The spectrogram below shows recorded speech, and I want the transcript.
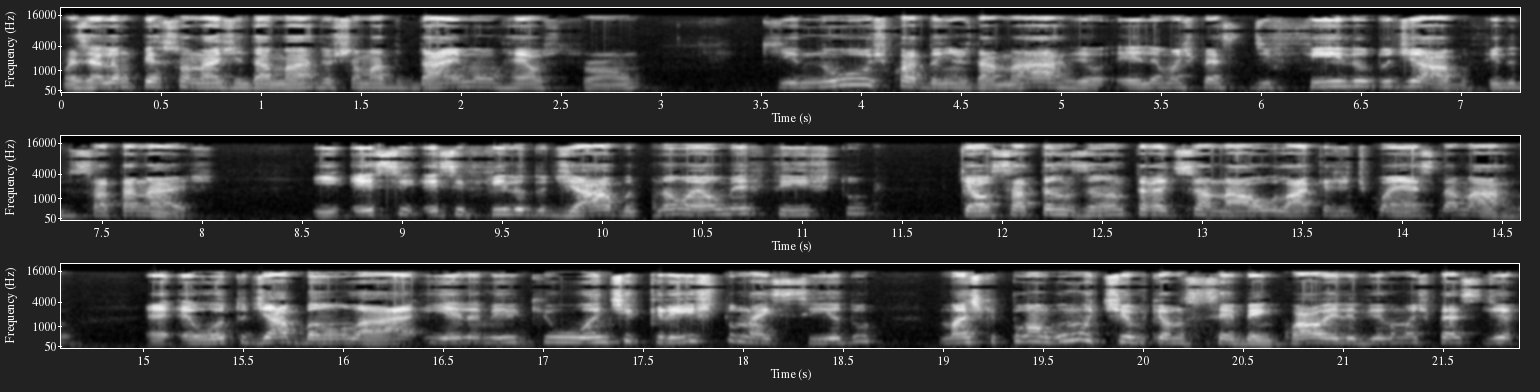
Mas ela é um personagem da Marvel chamado Diamond Hellstrom, que nos quadrinhos da Marvel ele é uma espécie de filho do diabo, filho do Satanás. E esse, esse filho do diabo não é o Mephisto, que é o Satanzan tradicional lá que a gente conhece da Marvel. É, é, outro diabão lá, e ele é meio que o anticristo nascido, mas que por algum motivo que eu não sei bem qual, ele vira uma espécie de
